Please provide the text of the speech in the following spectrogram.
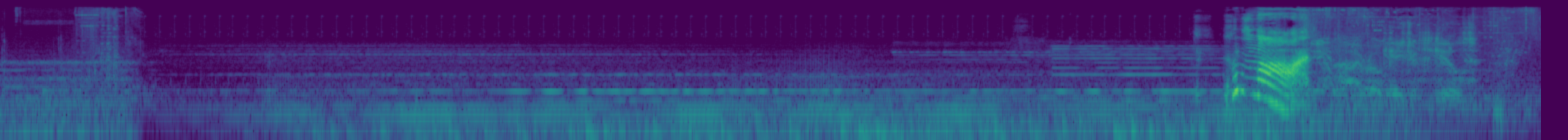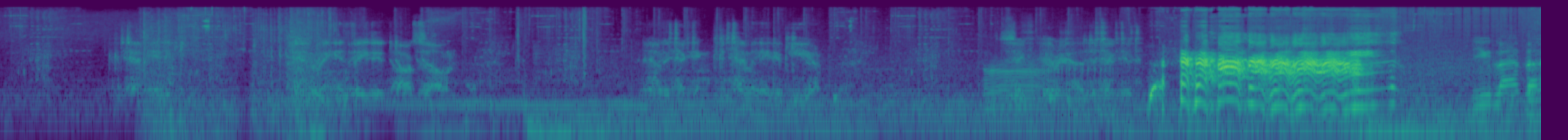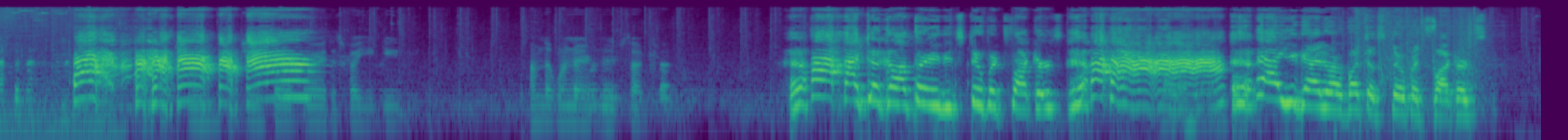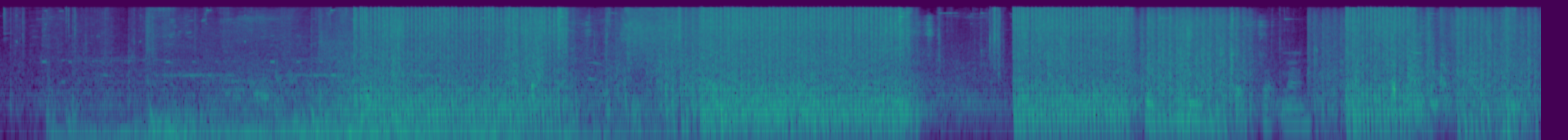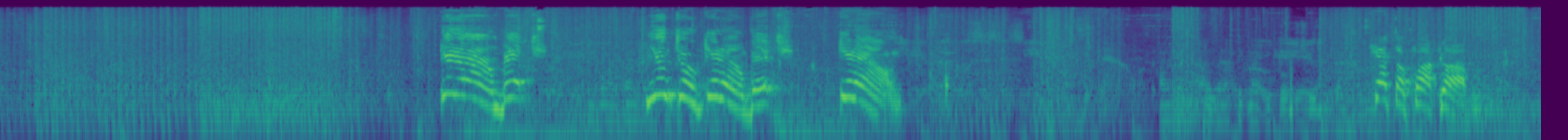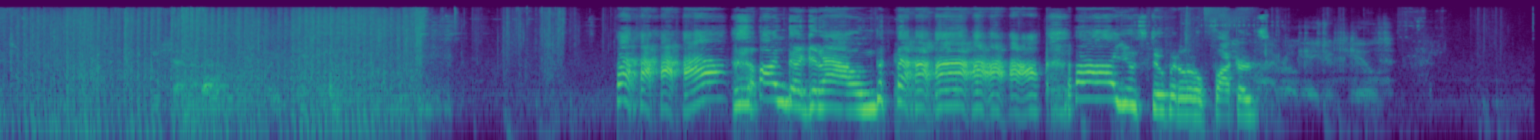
Come on! Now detecting contaminated gear. Safe area detected. you laughing? you, you, you, you, you, you, you, I took all three of you stupid fuckers. you guys are a bunch of stupid fuckers. Get down, bitch! You too, get down, bitch! Get down! Shut the fuck up! Underground! ah, you stupid little fuckers!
